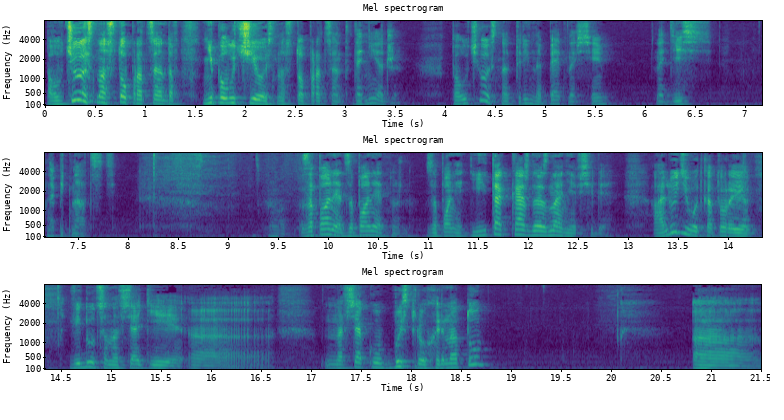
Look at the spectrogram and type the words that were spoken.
Получилось на 100%, не получилось на 100%. Да нет же. Получилось на 3, на 5, на 7, на 10, на 15. Вот. Заполнять, заполнять нужно. Заполнять. И так каждое знание в себе. А люди, вот, которые ведутся на всякие, э, на всякую быструю хреноту, э,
